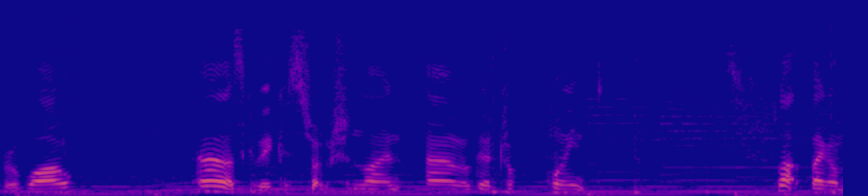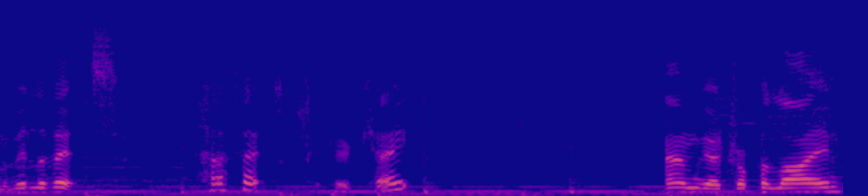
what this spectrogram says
for a while. And that's going to be a construction line and we're going to drop a point flat bang on the middle of it. Perfect. Click OK. And we're going to drop a line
